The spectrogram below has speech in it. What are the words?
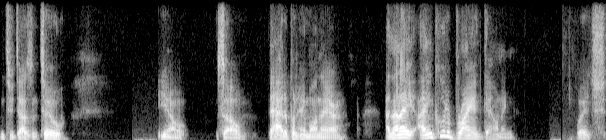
in 2002. You know, so they had to put him on there. And then I, I included Brian Downing, which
